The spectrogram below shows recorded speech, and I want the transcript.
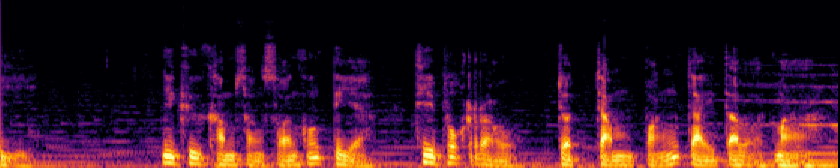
ดี นี่คือคำสั่งสอนของเตี่ยที่พวกเราจดจำฝังใจตลอดมา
